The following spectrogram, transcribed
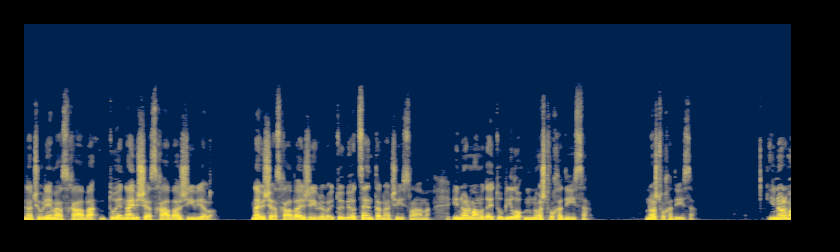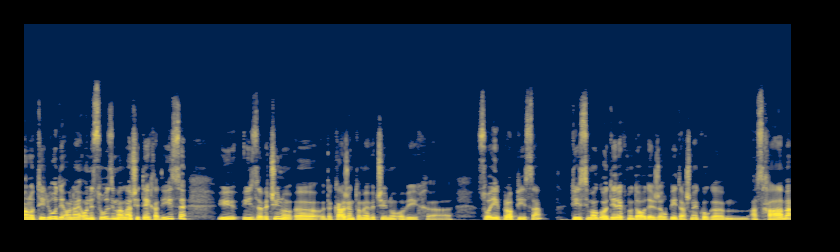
znači u vrijeme Ashaba, tu je najviše Ashaba živjelo. Najviše Ashaba je živjelo i tu je bio centar, znači, Islama. I normalno da je tu bilo mnoštvo hadisa. Mnoštvo hadisa. I normalno ti ljudi, onaj, oni su uzimali znači, te hadise i, i za većinu, e, da kažem tome, većinu ovih e, svojih propisa, ti si mogao direktno da odeš da upitaš nekog ashaba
